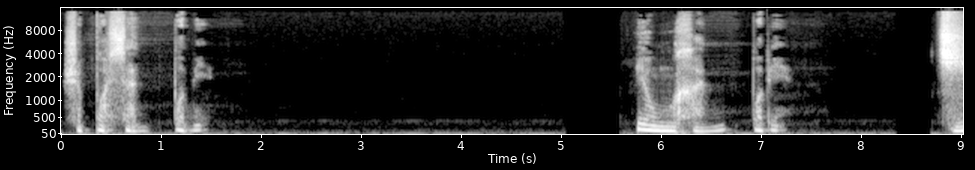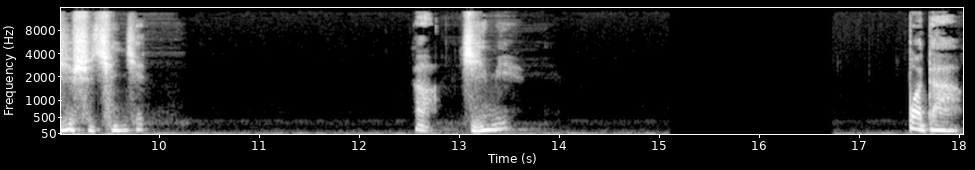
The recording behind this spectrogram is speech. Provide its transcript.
是不生不灭。永恒不变，即是清净啊！即灭，不但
